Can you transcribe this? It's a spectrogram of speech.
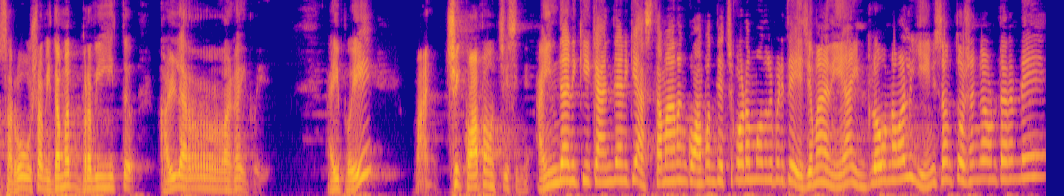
సరోషమిదమబ్రవీత్. కళ్ళెర్రగా అయిపోయి అయిపోయి మంచి కోపం వచ్చేసింది. అయిందానికి కాందానికి అస్తమానం కోపం తెచ్చుకోవడం మొదలు పెడితే యజమాని ఆ ఇంట్లో ఉన్న వాళ్ళు ఏమి సంతోషంగా ఉంటారండి?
